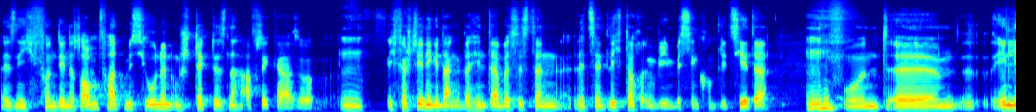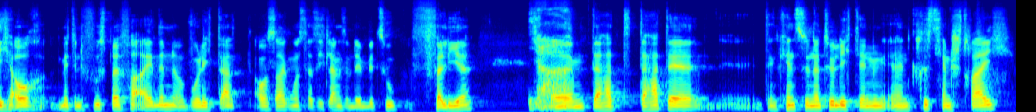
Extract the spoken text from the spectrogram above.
weiß nicht, von den Raumfahrtmissionen und steckt es nach Afrika. So, Mhm. ich verstehe den Gedanken dahinter, aber es ist dann letztendlich doch irgendwie ein bisschen komplizierter. Mhm. Und ähm, ähnlich auch mit den Fußballvereinen, obwohl ich da auch sagen muss, dass ich langsam den Bezug verliere. Ja, Ähm, da hat, da hat der, den kennst du natürlich, den äh, Christian Streich,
